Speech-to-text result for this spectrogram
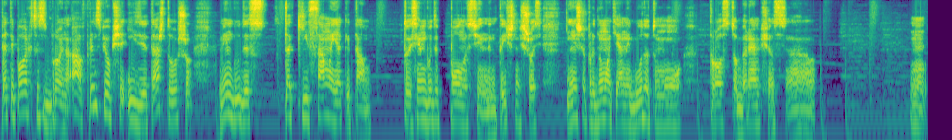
П'ятий поверх це збройна. А, в принципі, взагалі ізі етаж, тому що він буде такий самий, як і там. Тобто він буде повністю ідентичний, щось інше придумати я не буду, тому просто беремо зараз е, ну,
